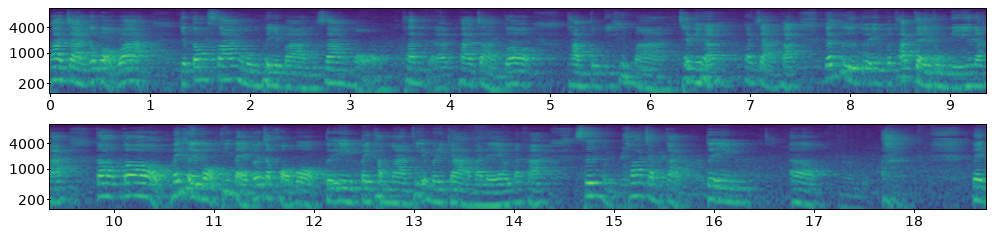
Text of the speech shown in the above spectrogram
พระอาจารย์ก็บอกว่าจะต้องสร้างโรงพยาบาลสร้างหมอท่านเอ่อพระอาจารย์ก็ทำตรงนี้ขึ้นมาใช่ไหมคะพระอาจารย์คะก็คือตัวเองประทับใจตรงนี้นะคะก็ก็ไม่เคยบอกที่ไหนก็จะขอบอกตัวเองไปทำงานที่อเมริกามาแล้วนะคะ ซึ่งข้อจำกัดตัวเอง เป็น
